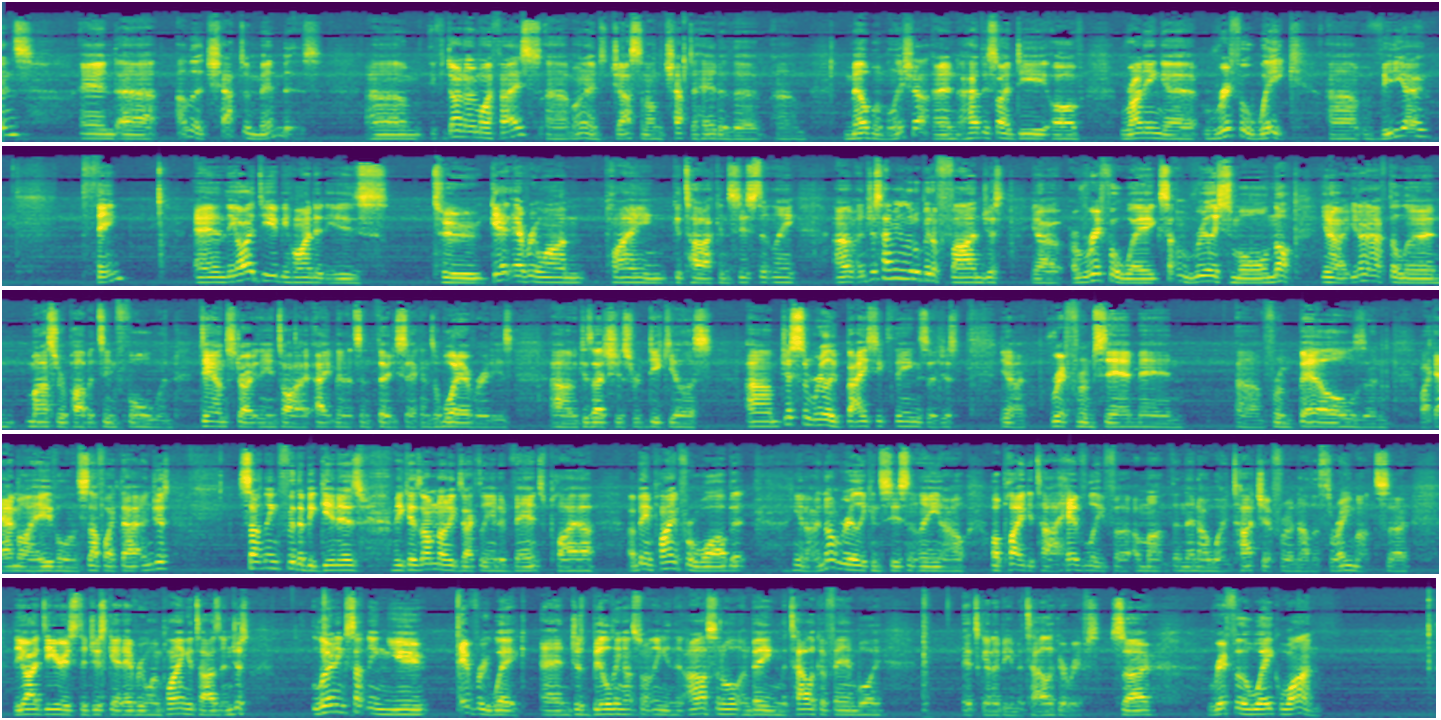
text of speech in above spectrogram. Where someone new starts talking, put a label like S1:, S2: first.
S1: friends and uh, other chapter members. Um, if you don't know my face, uh, my name's Justin. I'm the chapter head of the um, Melbourne Militia, and I had this idea of running a riff a week um, video thing. And the idea behind it is to get everyone playing guitar consistently um, and just having a little bit of fun. Just you know, a riff a week, something really small. Not you know, you don't have to learn Master of Puppets in full and downstroke the entire eight minutes and thirty seconds or whatever it is, because um, that's just ridiculous. Um, just some really basic things that just you know, riff from Sandman, um, from Bells, and like Am I Evil and stuff like that, and just something for the beginners because I'm not exactly an advanced player. I've been playing for a while, but you know, not really consistently. You know, I'll play guitar heavily for a month and then I won't touch it for another three months. So the idea is to just get everyone playing guitars and just learning something new every week and just building up something in the arsenal and being Metallica fanboy. It's going to be Metallica riffs. So, riff of the week one.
